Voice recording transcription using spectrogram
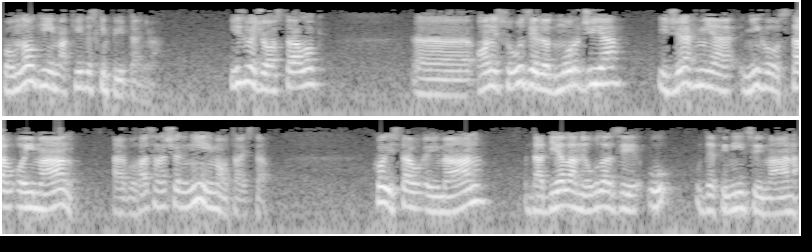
po mnogim akideskim pitanjima. Između ostalog oni su uzeli od Murđija i Džehmija njihov stav o imanu A Hasan Ašari nije imao taj stav. Koji stav o imanu? Da dijela ne ulazi u, u definiciju imana.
